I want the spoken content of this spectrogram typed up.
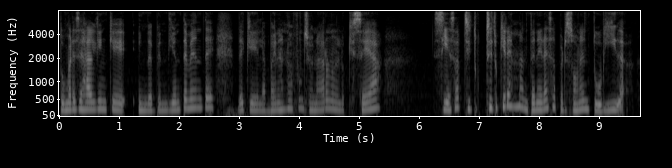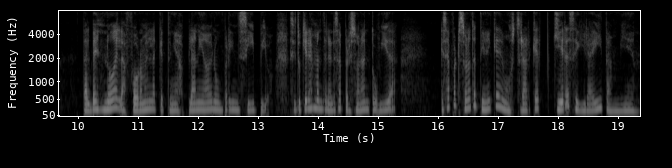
Tú mereces a alguien que independientemente de que las vainas no funcionaron o de lo que sea, si, esa, si, tú, si tú quieres mantener a esa persona en tu vida, tal vez no de la forma en la que tenías planeado en un principio, si tú quieres mantener a esa persona en tu vida, esa persona te tiene que demostrar que quiere seguir ahí también.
